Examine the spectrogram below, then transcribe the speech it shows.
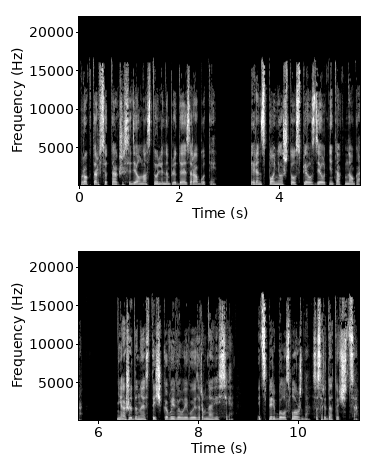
Проктор все так же сидел на стуле, наблюдая за работой. Ференс понял, что успел сделать не так много. Неожиданная стычка вывела его из равновесия, и теперь было сложно сосредоточиться.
